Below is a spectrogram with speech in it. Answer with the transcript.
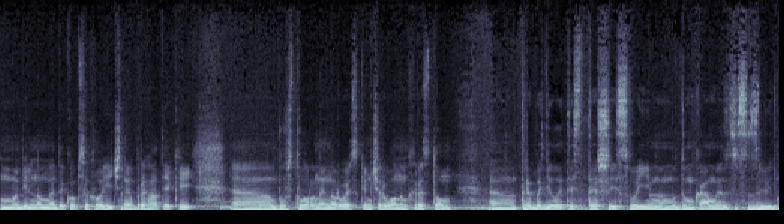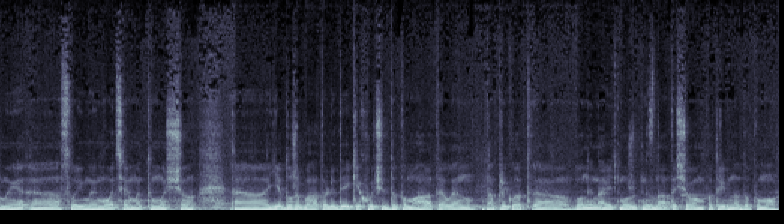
мобільно-медико-психологічних бригад, який був створений Норвезьким Червоним Хрестом. Треба ділитись теж і своїми думками з людьми, своїми емоціями, тому що е, є дуже багато людей, які хочуть допомагати, але, ну, наприклад, е, вони навіть можуть не знати, що вам потрібна допомога.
